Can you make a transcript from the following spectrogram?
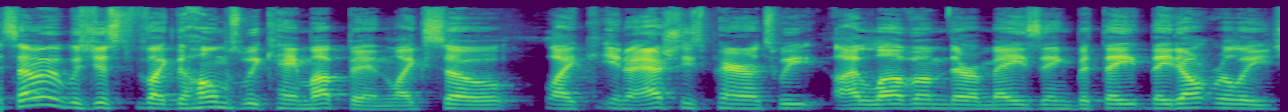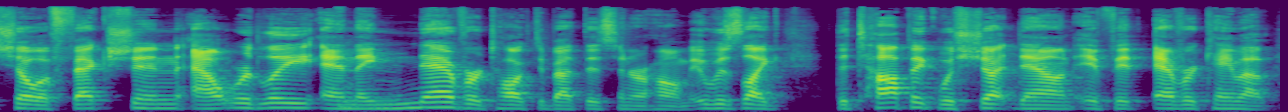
Some of it was just like the homes we came up in. Like so, like you know, Ashley's parents. We I love them; they're amazing, but they they don't really show affection outwardly, and mm-hmm. they never talked about this in our home. It was like the topic was shut down if it ever came up.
